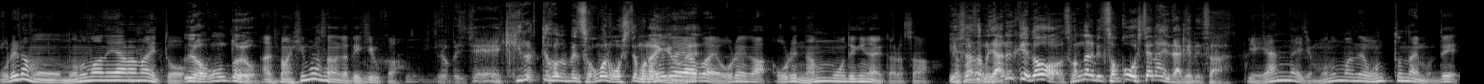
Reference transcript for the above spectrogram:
俺らもモノマネやらないと。いや本当よ。あまあ日村さんなんかできるか。やっぱりできるってほど別にそこまで押してもない俺けどね。がやばい俺が俺何もできないからさいや、さんもやるけど、そんなに別にそこを押してないだけでさ。いややんないじゃんモノマネ本当ないもんで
